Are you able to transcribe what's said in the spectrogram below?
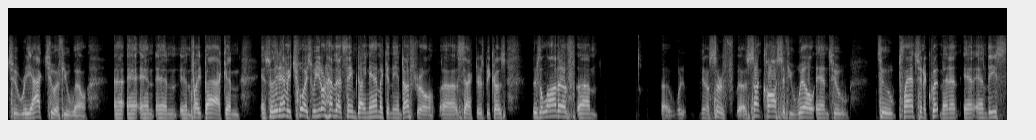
to react to, if you will, uh, and and and fight back, and and so they didn't have any choice. Well, you don't have that same dynamic in the industrial uh, sectors because there's a lot of um, uh, you know sort of uh, sunk costs, if you will, into to plants and equipment, and, and, and these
